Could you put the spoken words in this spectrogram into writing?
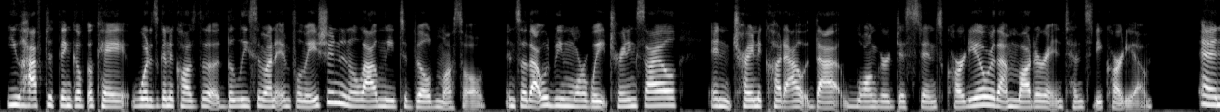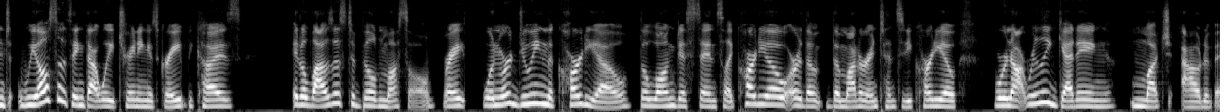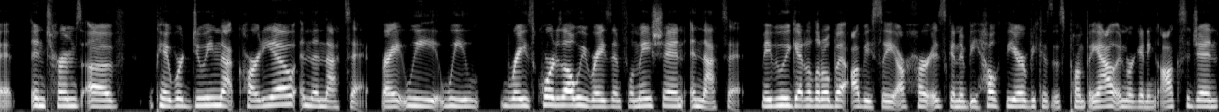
you have to think of okay, what is going to cause the, the least amount of inflammation and allow me to build muscle. And so that would be more weight training style and trying to cut out that longer distance cardio or that moderate intensity cardio. And we also think that weight training is great because it allows us to build muscle, right? When we're doing the cardio, the long distance like cardio or the the moderate intensity cardio, we're not really getting much out of it in terms of okay, we're doing that cardio and then that's it, right? We we raise cortisol, we raise inflammation and that's it. Maybe we get a little bit obviously our heart is going to be healthier because it's pumping out and we're getting oxygen,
